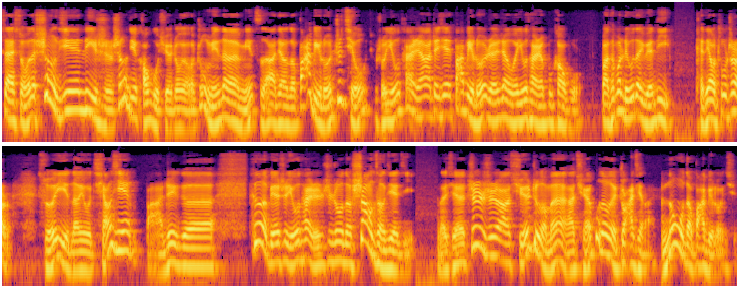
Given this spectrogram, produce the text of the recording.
在所谓的圣经历史、圣经考古学中有著名的名词啊，叫做巴比伦之囚，就说犹太人啊，这些巴比伦人认为犹太人不靠谱，把他们留在原地。肯定要出事儿，所以呢，又强行把这个，特别是犹太人之中的上层阶级，那些知识啊、学者们啊，全部都给抓起来，弄到巴比伦去。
